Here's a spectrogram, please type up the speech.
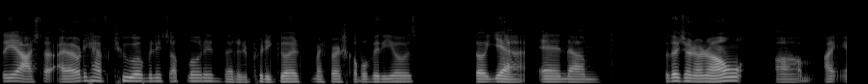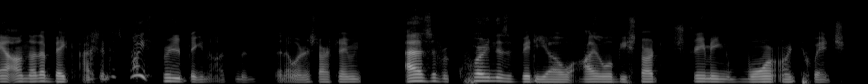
So yeah, I start. I already have two videos uploaded that are pretty good for my first couple videos. So yeah, and um, for those who don't know, um, I am another big. Actually, there's probably three big announcements that I want to start streaming. As of recording this video, I will be start streaming more on Twitch.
